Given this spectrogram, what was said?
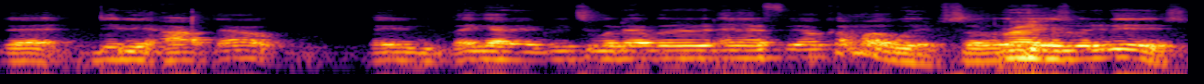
That didn't opt out, they they gotta agree to whatever the NFL come up with. So it is what it is.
